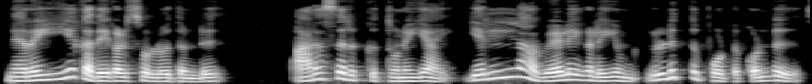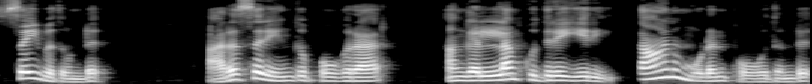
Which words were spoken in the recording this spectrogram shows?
நிறைய கதைகள் சொல்வதுண்டு. அரசருக்கு துணையாய் எல்லா வேலைகளையும் இழுத்து போட்டுக்கொண்டு செய்வதுண்டு. அரசர் எங்கு போகிறார்? அங்கெல்லாம் குதிரை ஏறி தானும் உடன் போவதுண்டு.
